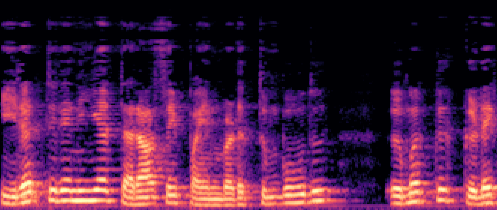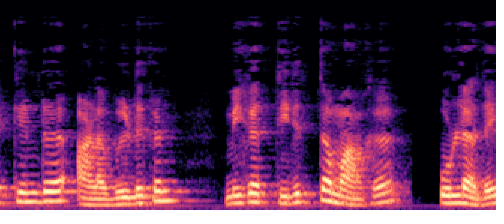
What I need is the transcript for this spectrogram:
இலத்திரனிய தராசை பயன்படுத்தும் போது எமக்கு கிடைக்கின்ற அளவீடுகள் மிக திருத்தமாக உள்ளதை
